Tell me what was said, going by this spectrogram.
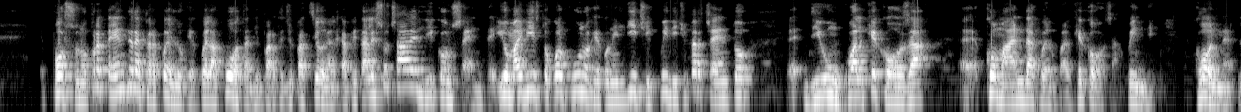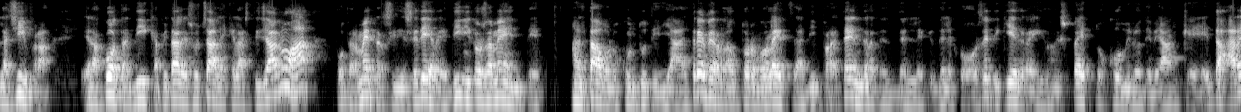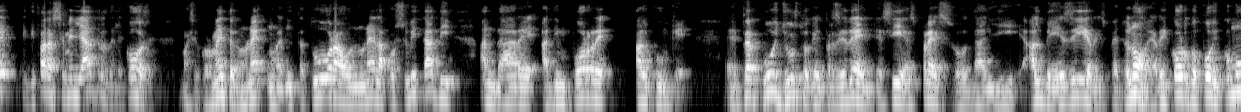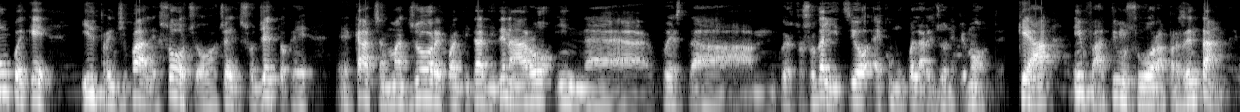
possono pretendere per quello che quella quota di partecipazione al capitale sociale gli consente. Io ho mai visto qualcuno che con il 10-15% eh, di un qualche cosa eh, comanda quel qualche cosa. Quindi con la cifra la quota di capitale sociale che l'Astigiano ha, può permettersi di sedere dignitosamente al tavolo con tutti gli altri, avere l'autorevolezza di pretendere de- delle, delle, cose, di chiedere il rispetto come lo deve anche dare e di fare assieme agli altri delle cose. Ma sicuramente non è una dittatura o non è la possibilità di andare ad imporre alcunché. Eh, per cui è giusto che il Presidente sia espresso dagli albesi rispetto a noi. Ricordo poi comunque che il principale socio, cioè il soggetto che eh, caccia maggiore quantità di denaro in, eh, questa, in questo sodalizio è comunque la regione Piemonte, che ha infatti un suo rappresentante.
